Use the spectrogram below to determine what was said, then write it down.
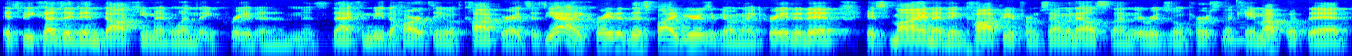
it's because they didn't document when they created it. And that can be the hard thing with copyrights is yeah, I created this five years ago and I created it. It's mine. I didn't copy it from someone else. And I'm the original person that mm-hmm. came up with it,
